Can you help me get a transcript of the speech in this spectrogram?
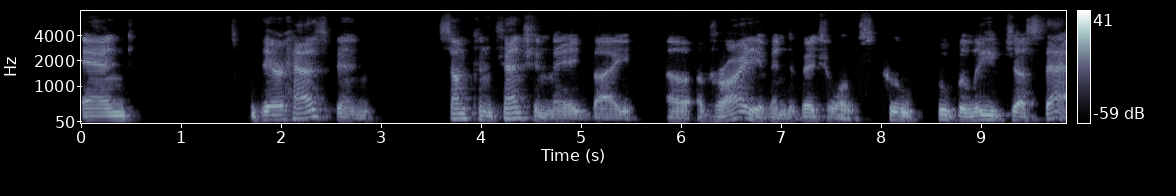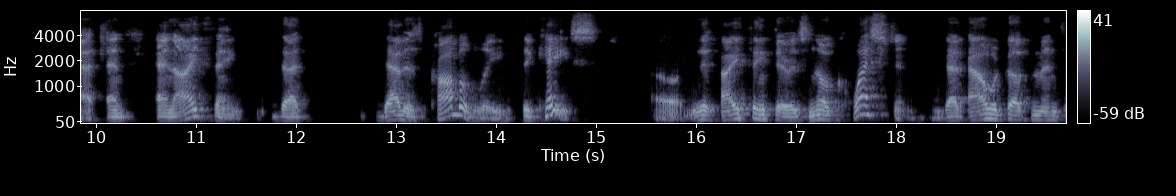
And there has been some contention made by uh, a variety of individuals who who believe just that, and and I think that that is probably the case. Uh, I think there is no question that our government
